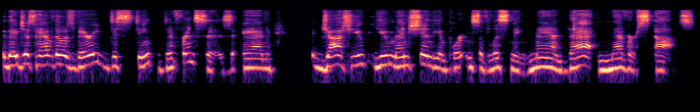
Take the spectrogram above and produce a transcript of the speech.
they just have those very distinct differences. And josh you you mentioned the importance of listening. Man that never stops.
